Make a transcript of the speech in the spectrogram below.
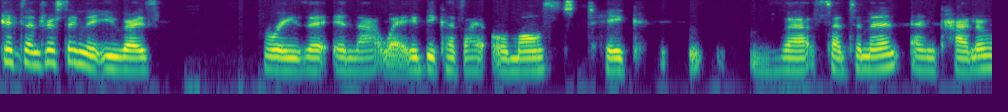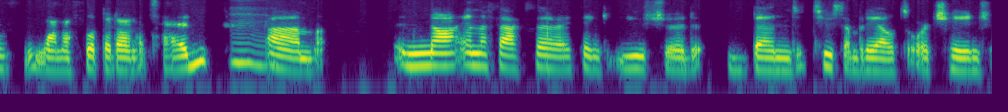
It's interesting that you guys phrase it in that way because I almost take that sentiment and kind of want to flip it on its head. Mm. Um, not in the fact that I think you should bend to somebody else or change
